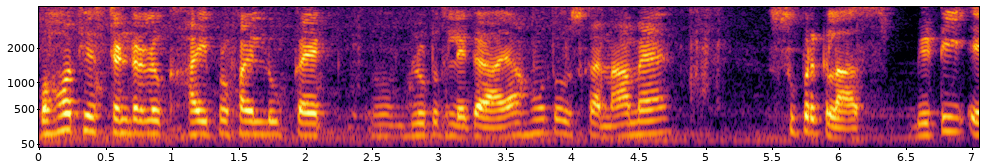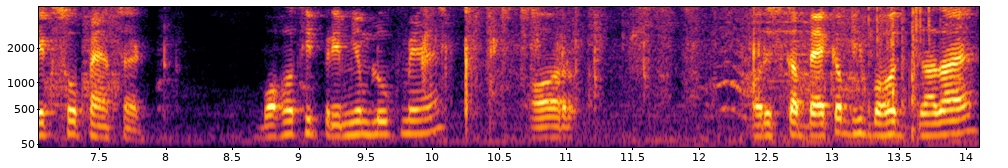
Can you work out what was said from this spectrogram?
बहुत ही standard look high profile look का एक ब्लूटूथ लेकर आया हूँ। तो उसका नाम है सुपर क्लास बी टी बहुत ही प्रीमियम लुक में है और और इसका बैकअप भी बहुत ज़्यादा है।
